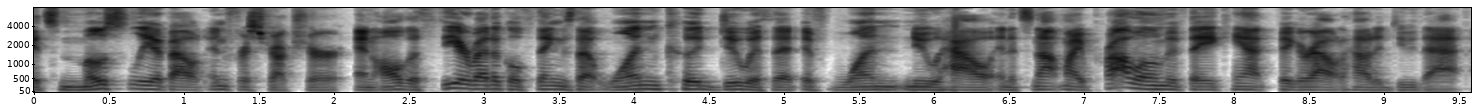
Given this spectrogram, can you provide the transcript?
it's mostly about infrastructure and all the theoretical things that one could do with it if one knew how. And it's not my problem if they can't figure out how to do that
